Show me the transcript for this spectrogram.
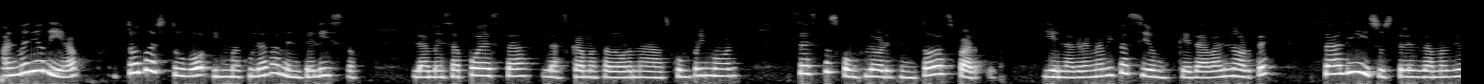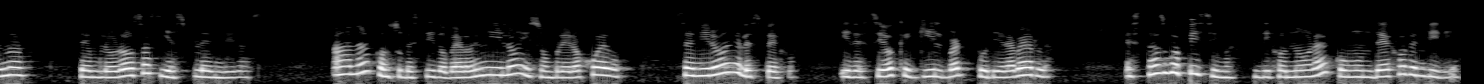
Al mediodía, todo estuvo inmaculadamente listo. La mesa puesta, las camas adornadas con primor, cestos con flores en todas partes, y en la gran habitación que daba al norte, Sally y sus tres damas de honor, temblorosas y espléndidas. Ana, con su vestido verde nilo y sombrero juego, se miró en el espejo y deseó que Gilbert pudiera verla. Estás guapísima, dijo Nora con un dejo de envidia.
